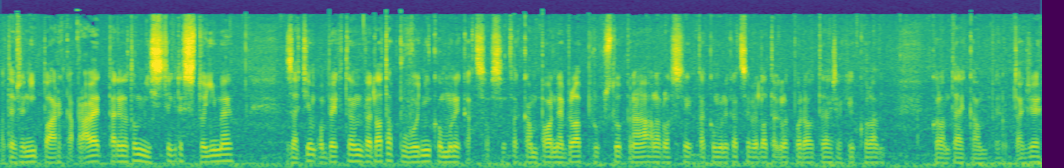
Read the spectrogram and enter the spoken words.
otevřený park. A právě tady na tom místě, kde stojíme, za tím objektem vedla ta původní komunikace. Vlastně ta kampa nebyla průstupná, ale vlastně ta komunikace vedla takhle podél té řeky kolem, kolem té kampy. No. Takže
